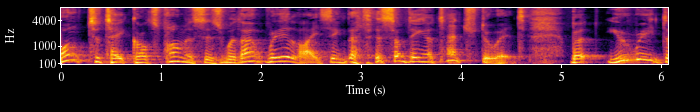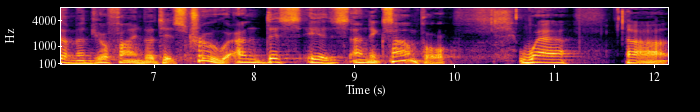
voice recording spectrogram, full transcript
want to take God's promises without realizing that there's something attached to it. But you read them and you'll find that it's true. And this is an example where uh,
